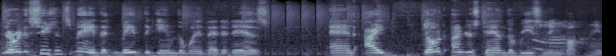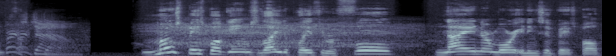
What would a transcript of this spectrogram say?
There were decisions made that made the game the way that it is, and I don't understand the reasoning behind it. Most baseball games allow you to play through a full nine or more innings of baseball,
